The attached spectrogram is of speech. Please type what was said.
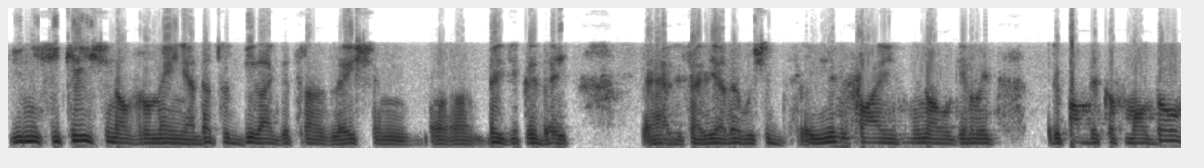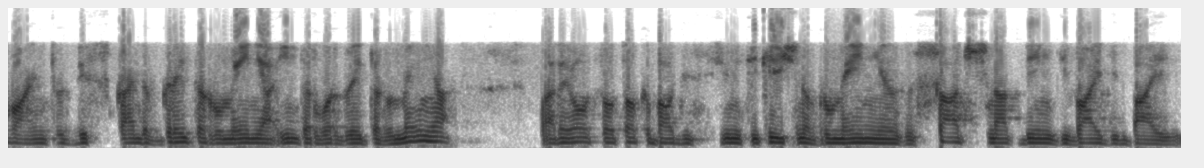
unification of Romania. That would be like the translation. Uh, basically, they they have this idea that we should unify, you know, again with Republic of Moldova into this kind of greater Romania, interwar greater Romania. But they also talk about this unification of Romanians as such, not being divided by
